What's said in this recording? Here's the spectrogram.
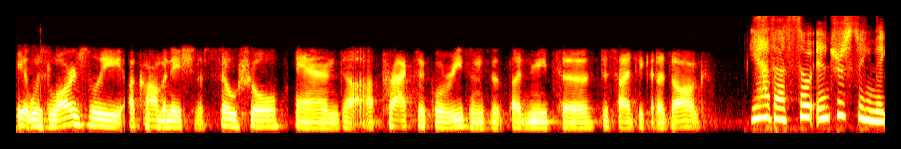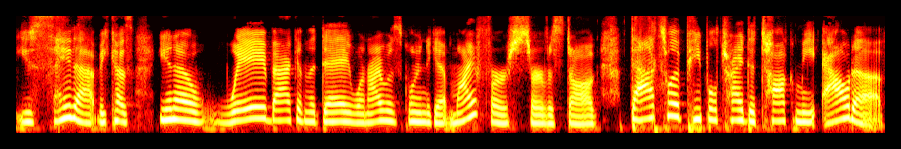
it was largely a combination of social and uh, practical reasons that led me to decide to get a dog. Yeah, that's so interesting that you say that because, you know, way back in the day when I was going to get my first service dog, that's what people tried to talk me out of.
